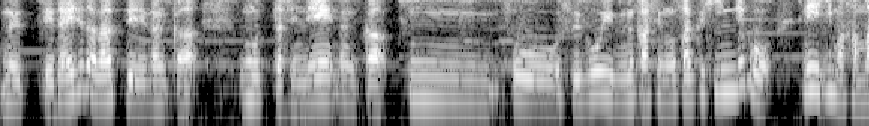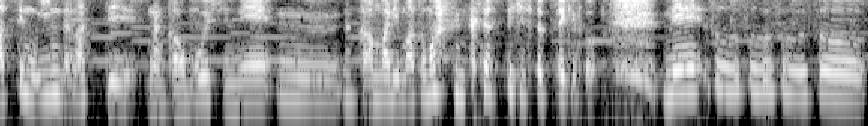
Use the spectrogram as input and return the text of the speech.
のって大事だなってなんか思ったしね、なんか、うん、そう、すごい昔の作品でも、ね、今ハマってもいいんだなってなんか思うしね、うん、なんかあんまりまとまらなくなってきちゃったけど、ね、そうそうそうそう。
